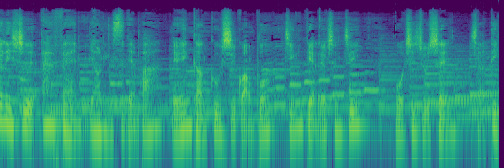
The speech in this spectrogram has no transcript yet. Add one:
这里是 FM 幺零四点八连云港故事广播经典留声机，我是主持人小弟。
